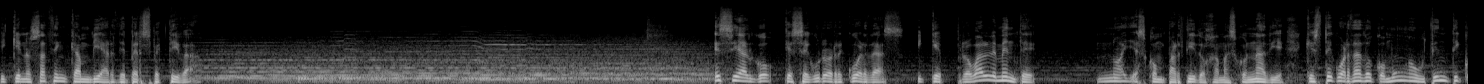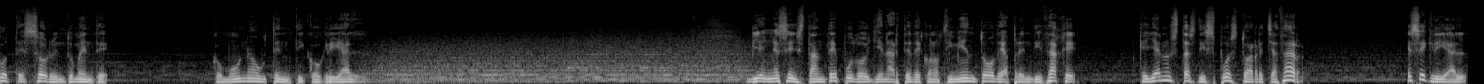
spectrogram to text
y que nos hacen cambiar de perspectiva. Ese algo que seguro recuerdas y que probablemente no hayas compartido jamás con nadie, que esté guardado como un auténtico tesoro en tu mente, como un auténtico grial. Bien, ese instante pudo llenarte de conocimiento, de aprendizaje, que ya no estás dispuesto a rechazar. Ese grial,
